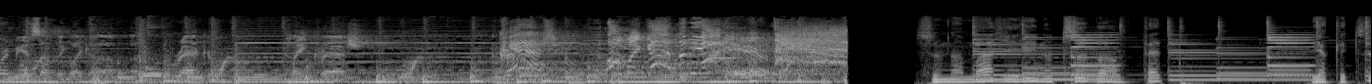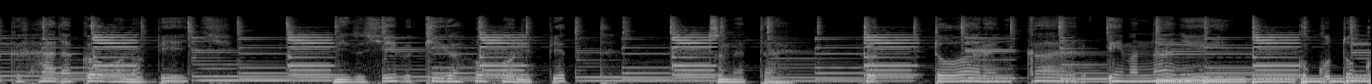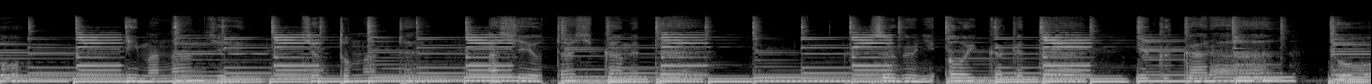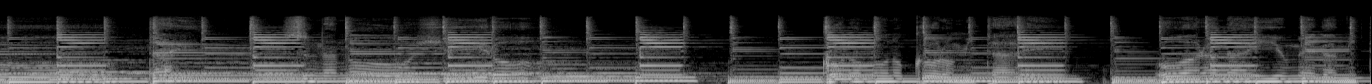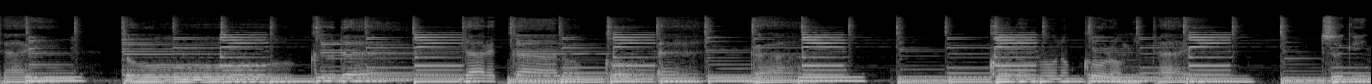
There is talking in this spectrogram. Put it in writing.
warned me of something like a, a wreck or a plane crash. A crash? Oh my god, let me out of here! Ah! 砂混じりの唾をペット焼けつく肌午後のビーチ水しぶきが頬にピュッと冷たいふっと我に帰る今何ここどこ今何時止まって足を確かめてすぐに追いかけてゆくから。again.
